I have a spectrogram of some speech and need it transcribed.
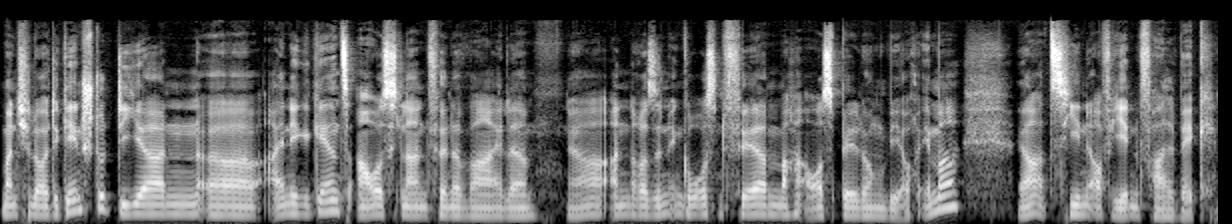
Manche Leute gehen studieren, äh, einige gehen ins Ausland für eine Weile, ja, andere sind in großen Firmen, machen Ausbildungen, wie auch immer, ja, ziehen auf jeden Fall weg.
